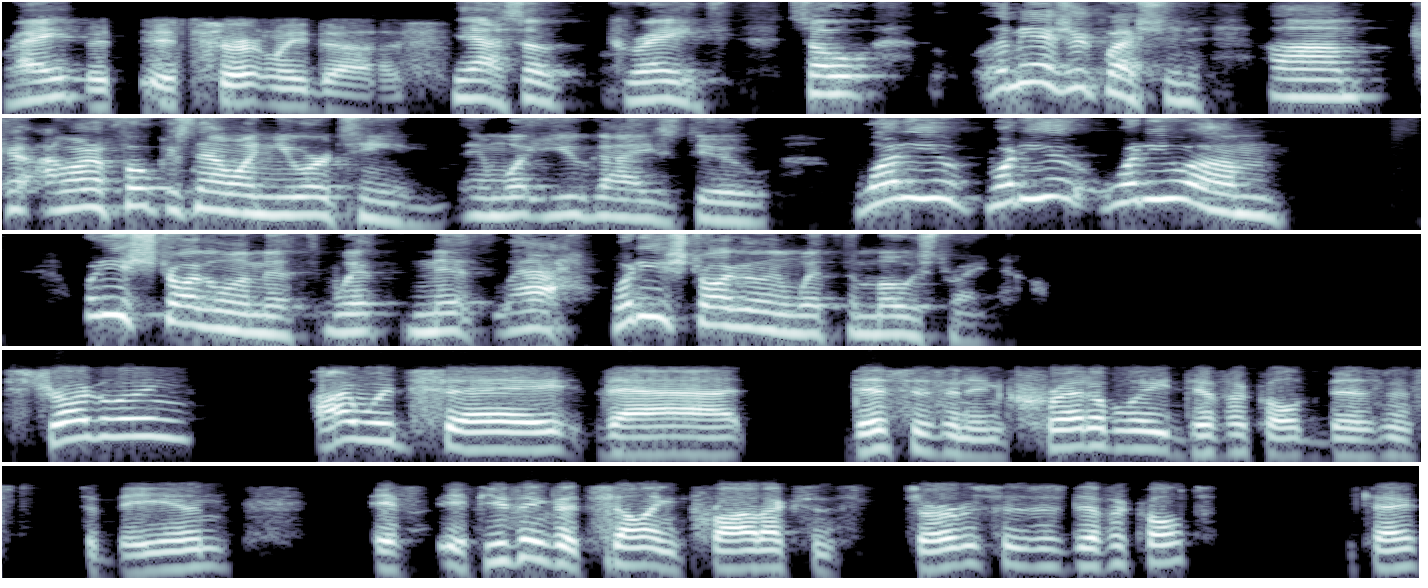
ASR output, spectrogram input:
right? It, it certainly does. Yeah, so great. So let me ask you a question. Um, I want to focus now on your team and what you guys do. What do you, what do you, what do you, um, what are you struggling with, with, with ah, what are you struggling with the most right now? Struggling? I would say that this is an incredibly difficult business to be in. If, if you think that selling products and services is difficult, okay,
